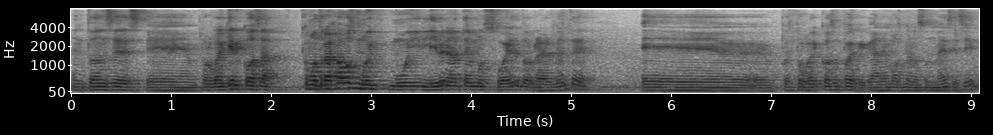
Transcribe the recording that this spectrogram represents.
Entonces, eh, por cualquier cosa, como trabajamos muy, muy libre, no tenemos sueldo realmente, eh, pues por cualquier cosa puede que ganemos menos un mes y así.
